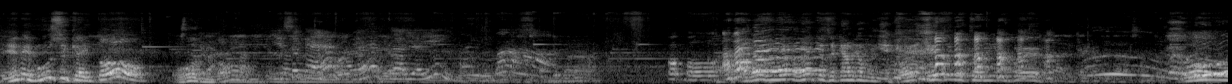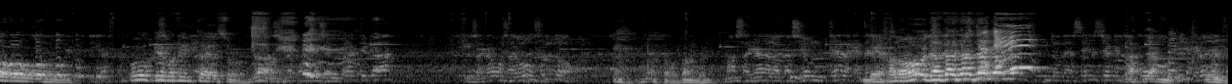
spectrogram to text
Tiene música y todo. Oh, no. ¿Y eso qué es? A ver, ¿qué hay ahí? Oh, oh. A A ver. ver, a ver, a ver que se carga muñeco, ¿eh? Eso no está muñeco, ¿eh? Oh, oh, qué bonito eso. Ya. en práctica y sacamos algún fruto. ¿Eh? Más allá de la ocasión clara que. Déjalo, ya, ya, ya, ya, ya. ya. Ya, Uy,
